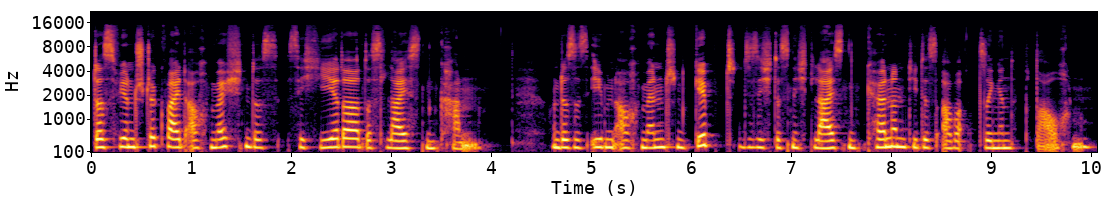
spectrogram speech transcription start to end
dass wir ein Stück weit auch möchten, dass sich jeder das leisten kann. Und dass es eben auch Menschen gibt, die sich das nicht leisten können, die das aber dringend brauchen.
